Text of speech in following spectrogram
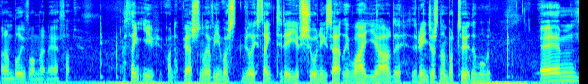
an unbelievable amount of effort. I think you, on a personal level, you must really think today you've shown exactly why you are the, the Rangers number two at the moment. Um,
